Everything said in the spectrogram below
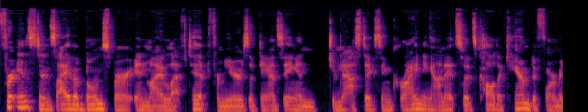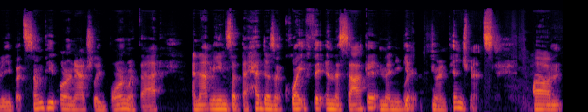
for instance, I have a bone spur in my left hip from years of dancing and gymnastics and grinding on it. So it's called a cam deformity. But some people are naturally born with that. And that means that the head doesn't quite fit in the socket and then you get two impingements. Um,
